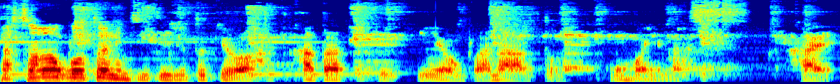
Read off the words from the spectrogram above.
まあ、そのことについてちょっと今日は語ってみようかなと思います。はい。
